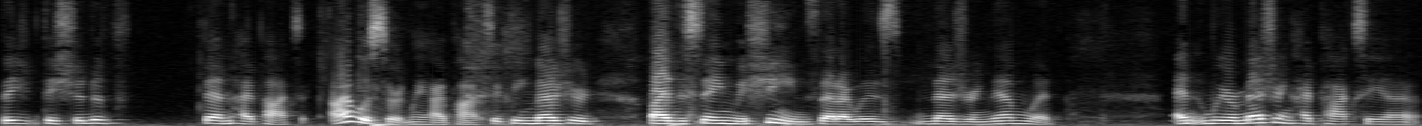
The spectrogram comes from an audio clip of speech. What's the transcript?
they they should have been hypoxic. I was certainly hypoxic, being measured by the same machines that I was measuring them with. And we were measuring hypoxia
